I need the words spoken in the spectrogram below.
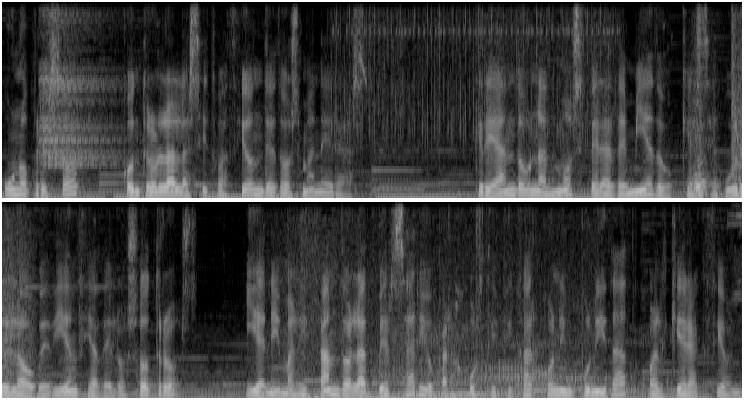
Un opresor controla la situación de dos maneras, creando una atmósfera de miedo que asegure la obediencia de los otros y animalizando al adversario para justificar con impunidad cualquier acción.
